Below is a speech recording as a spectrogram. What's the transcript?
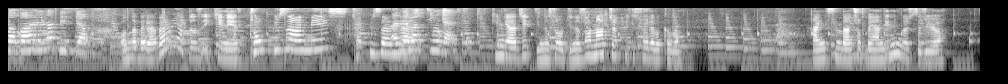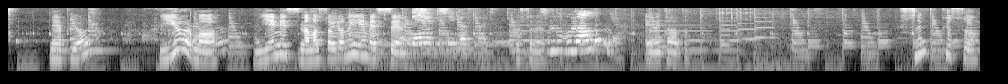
Babayla biz yaptık. Onunla beraber mi yaptınız ikiniz? Çok güzelmiş. Çok güzeller. Anne bak kim gelecek? Kim gelecek? Dinozor. Dinozor ne yapacak peki söyle bakalım. Hangisini daha çok beğendiğini mi gösteriyor? Ne yapıyor? Yiyor mu? Yemesin ama söyle ona yemesin. Neye bir şey göstereceğim. Göster evet. Şimdi bunu aldım ya. Evet aldın. Üstüne mi takıyorsun?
